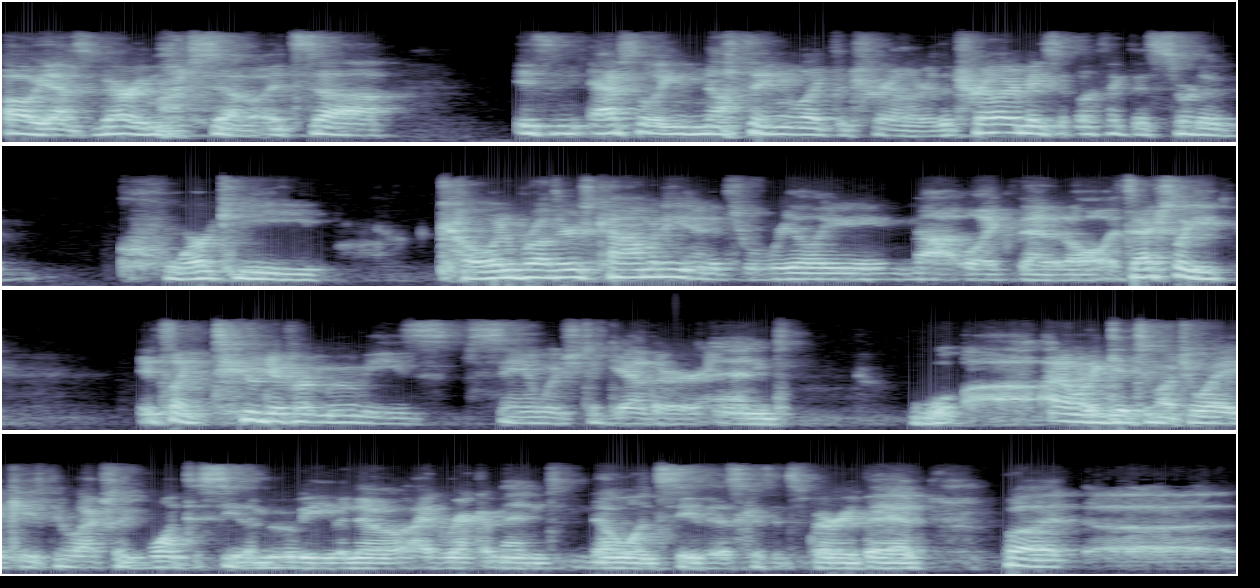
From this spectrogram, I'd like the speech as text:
Oh yes, very much so. It's uh, it's absolutely nothing like the trailer. The trailer makes it look like this sort of quirky Coen Brothers comedy, and it's really not like that at all. It's actually it's like two different movies sandwiched together, and uh, I don't want to give too much away in case people actually want to see the movie, even though I'd recommend no one see this because it's very bad. But uh,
